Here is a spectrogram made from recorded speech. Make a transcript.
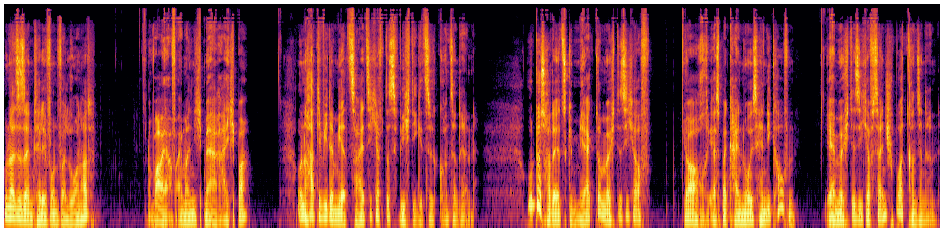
Und als er sein Telefon verloren hat, war er auf einmal nicht mehr erreichbar und hatte wieder mehr Zeit, sich auf das Wichtige zu konzentrieren. Und das hat er jetzt gemerkt und möchte sich auf, ja, auch erstmal kein neues Handy kaufen. Er möchte sich auf seinen Sport konzentrieren.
